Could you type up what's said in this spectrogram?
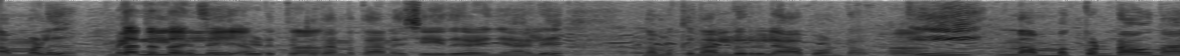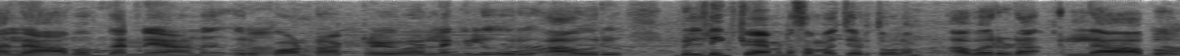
നമ്മൾ മെറ്റീരിയൽ എടുത്തിട്ട് തന്നെ തന്നെ ചെയ്തു കഴിഞ്ഞാൽ നമുക്ക് നല്ലൊരു ലാഭം ഉണ്ടാവും. ഈ നമുക്കുണ്ടാവുന്ന ആ ലാഭം തന്നെയാണ് ഒരു കോൺട്രാക്ടറെയോ അല്ലെങ്കിൽ ഒരു ആ ഒരു ബിൽഡിംഗ് ഫാമിനെ സംബന്ധിച്ചിടത്തോളം അവരുടെ ലാഭം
